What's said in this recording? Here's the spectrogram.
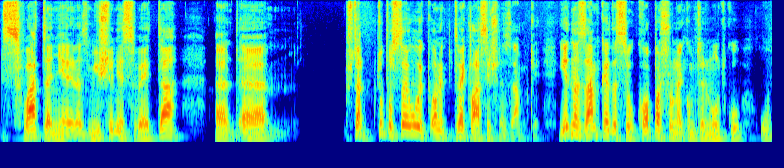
shvatanje, razmišljanje sveta, e, e, šta, tu postoje uvek one dve klasične zamke. Jedna zamka je da se ukopaš u nekom trenutku u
